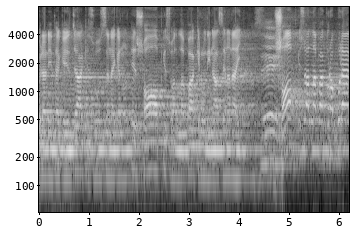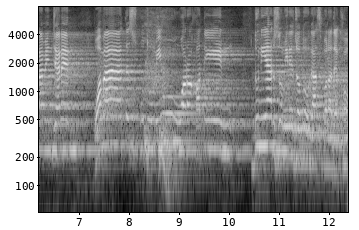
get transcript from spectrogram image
প্রাণী থাকে যা কিছু হচ্ছে না কেন এ সব কিছু আল্লাহ পাকের অধীনে আছে না নাই? সব কিছু আল্লাহ পাক রব্বুল আলামিন জানেন। ওয়ামা তাসকুতু মিন ওয়ারাকাতিন। দুনিয়ার জমিনে যত গাছপালা দেখো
